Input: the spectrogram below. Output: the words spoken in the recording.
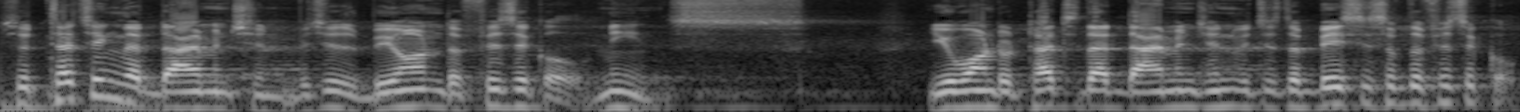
So touching that dimension which is beyond the physical means you want to touch that dimension which is the basis of the physical.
